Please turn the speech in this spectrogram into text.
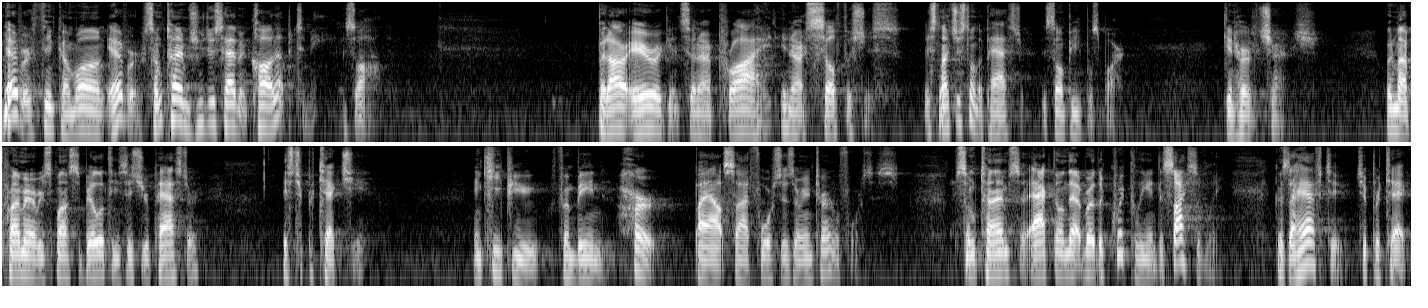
never think I'm wrong ever. Sometimes you just haven't caught up to me, that's all. But our arrogance and our pride and our selfishness, it's not just on the pastor, it's on people's part, can hurt a church. One of my primary responsibilities as your pastor is to protect you and keep you from being hurt by outside forces or internal forces. Sometimes act on that rather quickly and decisively because I have to to protect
